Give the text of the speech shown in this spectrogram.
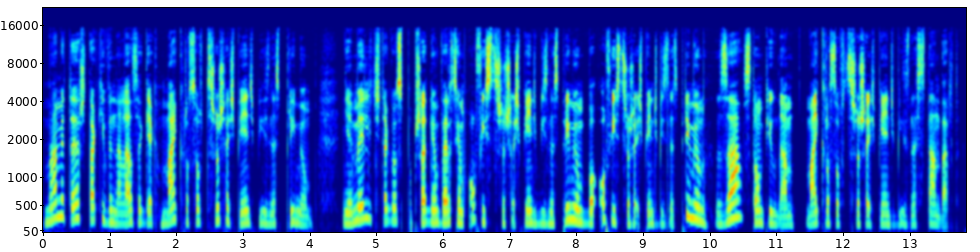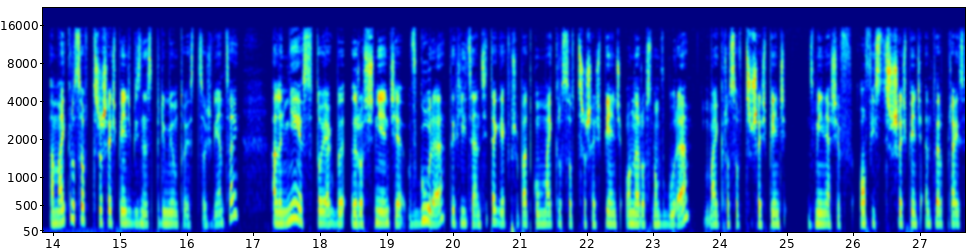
Mamy też taki wynalazek jak Microsoft 365 Business Premium. Nie mylić tego z poprzednią wersją Office 365 Business Premium, bo Office 365 Business Premium zastąpił nam Microsoft 365 Business Standard. A Microsoft 365 Business Premium to jest coś więcej, ale nie jest to jakby rośnięcie w górę tych licencji, tak jak w przypadku Microsoft 365 one rosną w górę. Microsoft 365 zmienia się w Office 365 Enterprise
